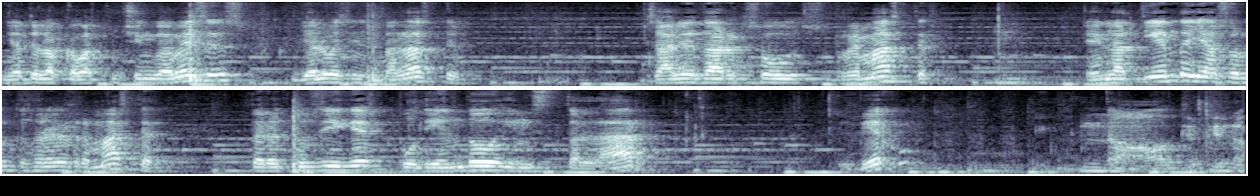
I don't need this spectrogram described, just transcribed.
Ya te lo acabaste un chingo de veces, ya lo desinstalaste. Sale Dark Souls Remaster. En la tienda ya solo te sale el remaster, pero tú sigues pudiendo instalar el viejo. no, creo que no.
